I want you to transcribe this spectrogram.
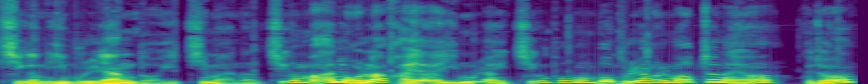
지금 이 물량도 있지만은 지금 많이 올라가야 이 물량이 지금 보면 뭐 물량 얼마 없잖아요. 그죠?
